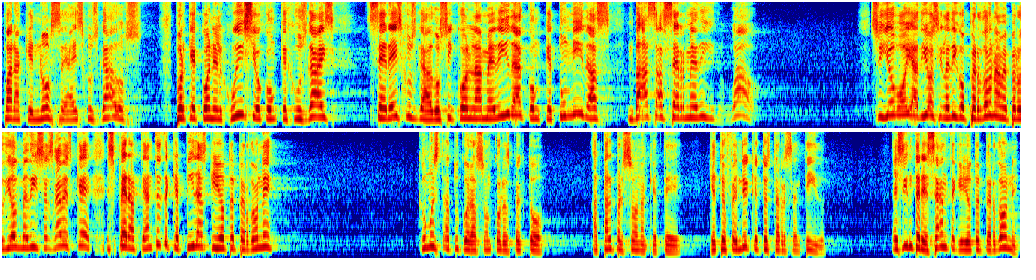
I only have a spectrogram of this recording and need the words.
para que no seáis juzgados. Porque con el juicio con que juzgáis, seréis juzgados y con la medida con que tú midas, vas a ser medido. Wow. Si yo voy a Dios y le digo, perdóname, pero Dios me dice, ¿sabes qué? Espérate, antes de que pidas que yo te perdone, ¿cómo está tu corazón con respecto a tal persona que te, que te ofendió y que tú estás resentido? Es interesante que yo te perdone.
